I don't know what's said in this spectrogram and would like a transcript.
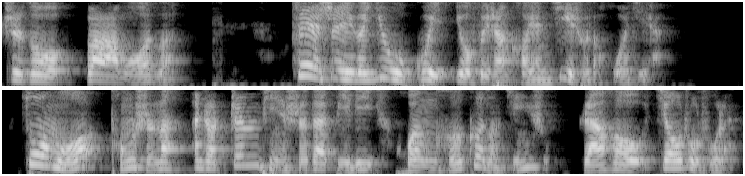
制作蜡模子，这是一个又贵又非常考验技术的活计。做模同时呢，按照真品时代比例混合各种金属，然后浇铸出来。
